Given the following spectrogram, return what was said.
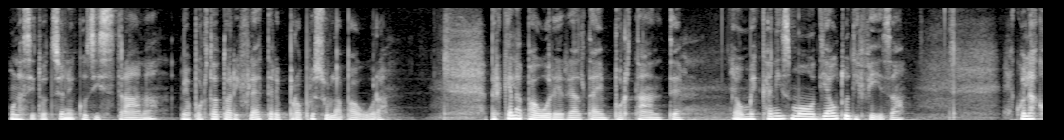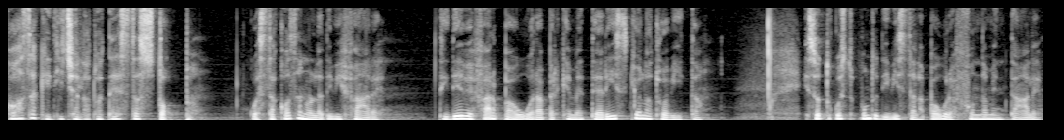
una situazione così strana, mi ha portato a riflettere proprio sulla paura. Perché la paura in realtà è importante, è un meccanismo di autodifesa quella cosa che dice alla tua testa stop, questa cosa non la devi fare, ti deve far paura perché mette a rischio la tua vita. E sotto questo punto di vista la paura è fondamentale.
